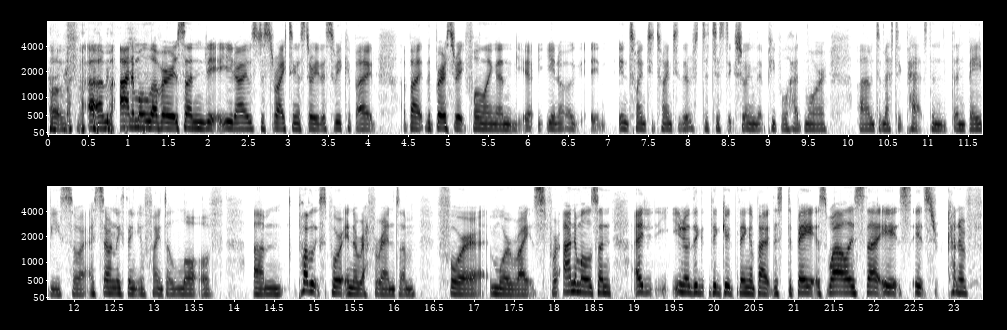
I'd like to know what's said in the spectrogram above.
of um, animal lovers. And you know, I was just writing a story this week about about the birth rate falling, and you know, in 2020 there were statistics showing that people had more um, domestic pets than than babies. So I certainly think you'll find a lot of um, public support in a referendum for more rights for animals. And I, you know, the the good thing about this debate as well is that it's it's kind of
